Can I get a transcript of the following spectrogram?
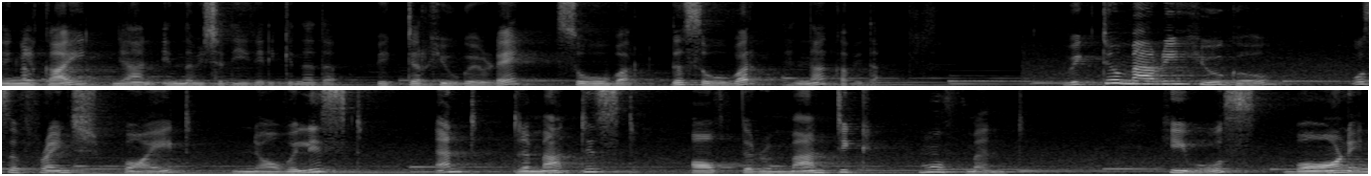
നിങ്ങൾക്കായി ഞാൻ ഇന്ന് വിശദീകരിക്കുന്നത്. വിക്ടർ ഹ്യൂഗോയുടെ സോവർ ദ സോവർ എന്ന കവിത. Victor Marie Hugo was a French poet novelist and dramatist of the romantic movement He was born in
